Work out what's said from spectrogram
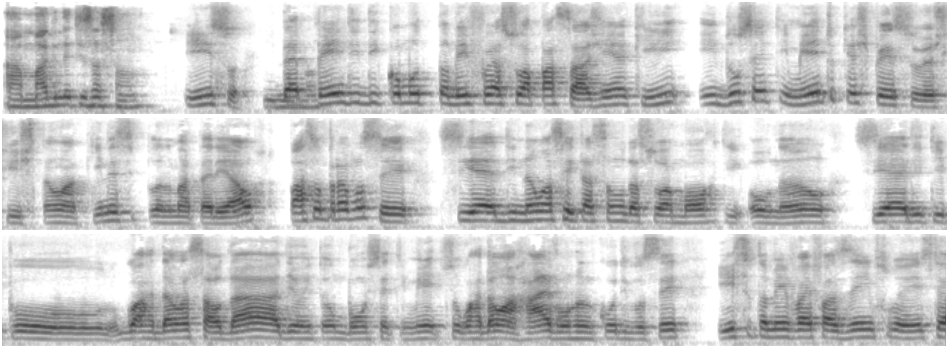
A magnetização. Isso. Depende de como também foi a sua passagem aqui e do sentimento que as pessoas que estão aqui nesse plano material passam para você. Se é de não aceitação da sua morte ou não, se é de tipo guardar uma saudade ou então bons sentimentos, ou guardar uma raiva, um rancor de você. Isso também vai fazer influência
